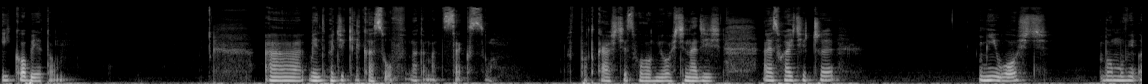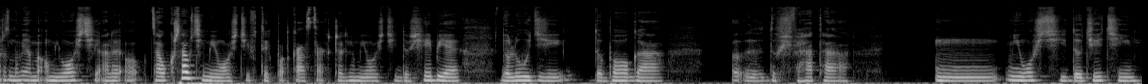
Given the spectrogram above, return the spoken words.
i kobietom. E, więc będzie kilka słów na temat seksu w podcaście Słowo Miłości na dziś. Ale słuchajcie, czy miłość bo mówi, rozmawiamy o miłości, ale o całokształcie miłości w tych podcastach, czyli o miłości do siebie, do ludzi, do Boga, y, do świata, mm, miłości do dzieci,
